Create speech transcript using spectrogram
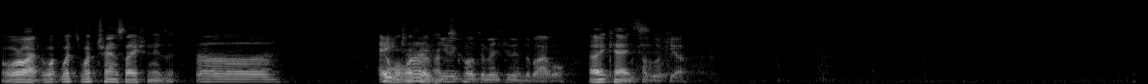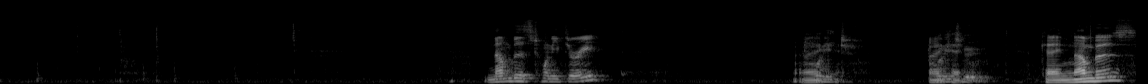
All right. What what, what translation is it? Uh, eight what- what times reference? unicorns are mentioned in the Bible. Okay. Let's have a look here. Numbers 23, Okay. 22. Okay. Okay. Numbers.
